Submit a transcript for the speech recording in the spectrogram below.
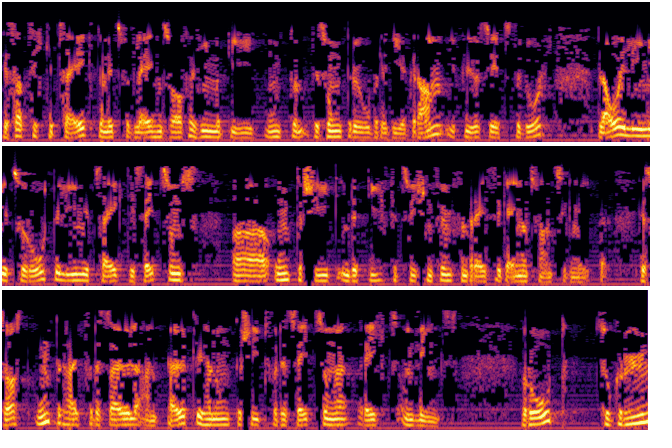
Es hat sich gezeigt, und jetzt vergleichen Sie einfach immer die, das untere obere Diagramm, ich führe es jetzt durch. Blaue Linie zur roten Linie zeigt die Setzungsunterschied äh, in der Tiefe zwischen 35 und 21 Meter. Das heißt, unterhalb von der Säule ein deutlicher Unterschied von den Setzungen rechts und links. Rot zu grün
